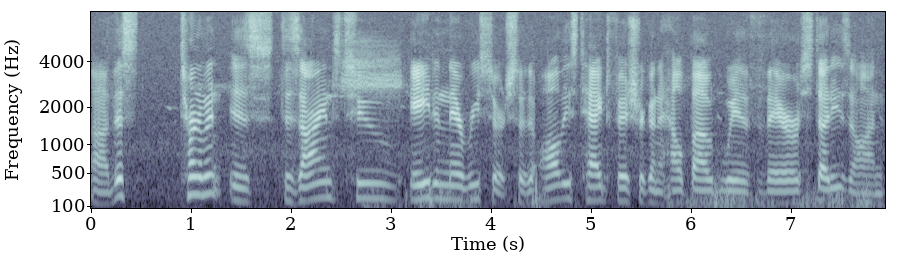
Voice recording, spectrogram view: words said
Uh, this tournament is designed to aid in their research so all these tagged fish are going to help out with their studies on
